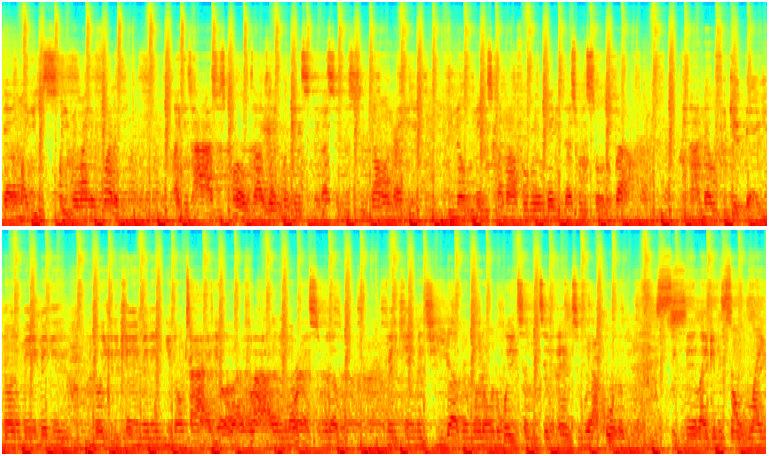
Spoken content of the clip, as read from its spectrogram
time I looked at him like he was sleeping right in front of me. Like his eyes was closed. I was like, look at this nigga. I said, this is a dome right here. You know, niggas come out for real niggas. That's what it's all about. And I never forget that. You know what I mean? Nigga, you know, he could have came in and, you know, tired. Yo, I fly. I gotta rest or whatever. Nigga came and cheated up and went all the way to me to the end to where I caught him sitting there like in his own like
